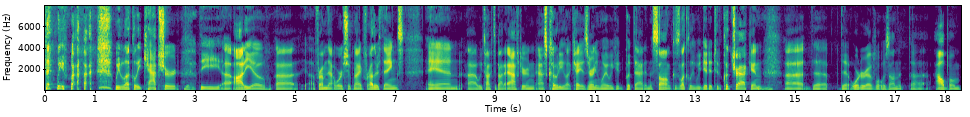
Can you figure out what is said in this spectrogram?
that we we luckily captured the uh, audio uh, from that worship night for other things. And uh, we talked about it after and asked Cody, like, hey, is there any way we could put that in the song? Because luckily we did it to the click track and uh, the the order of what was on the uh, album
